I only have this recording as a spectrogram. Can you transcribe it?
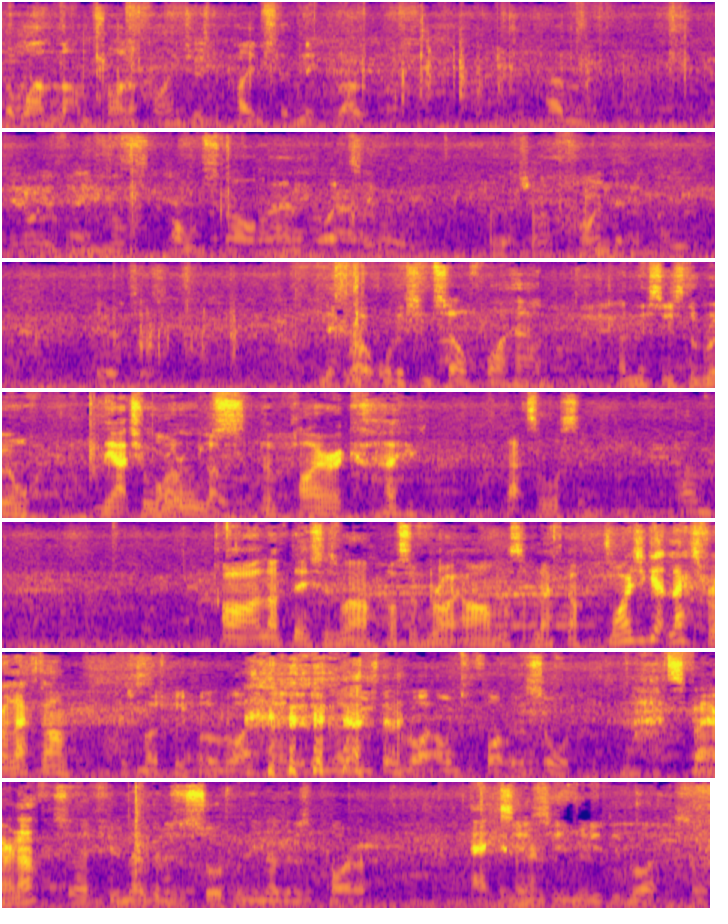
The one that I'm trying to find is the page that Nick wrote. Um, old style handwriting. I've got to try and find it. Here it is. Nick wrote all this himself by hand, and this is the real. The actual Pirate rules, the pirate code. That's awesome. Um, Oh, I love this as well. Lots of right arm, lots of left arm. Why'd you get less for a left arm? because most people are right-handed and they use their right arm to fight with a sword. That's fair enough. So if you're no good as a swordsman, you're no good as a pirate. Excellent. yes, he really did write this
